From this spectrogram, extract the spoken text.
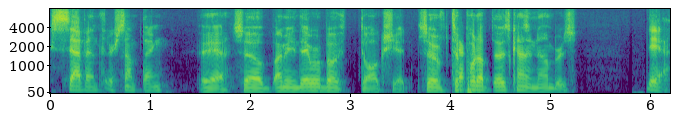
seventh or something. yeah. So I mean, they were both dog shit. So to put up those kind of numbers, Yeah.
